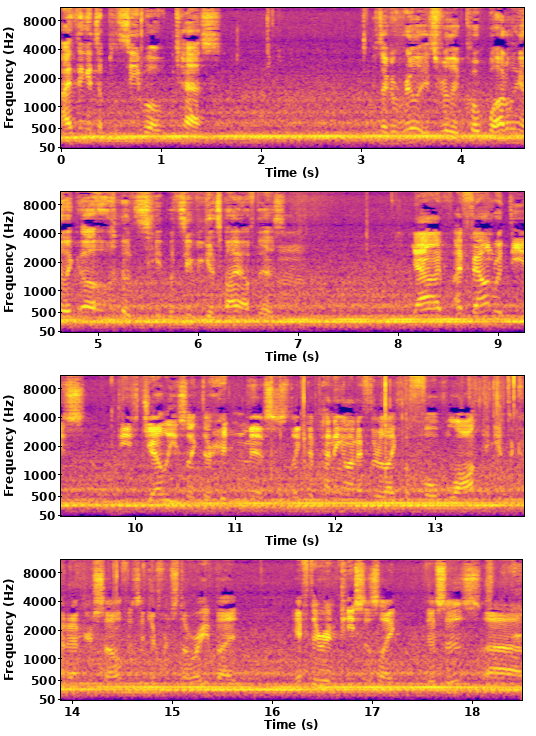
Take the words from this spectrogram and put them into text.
I think it's a placebo test. It's like a really, it's really a Coke bottle. And you're like, oh, let's see, let's see if he gets high off this. Yeah, I, I found with these these jellies, like they're hit and miss. Like depending on if they're like the full block and you have to cut it up yourself is a different story. But if they're in pieces like this is, uh,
